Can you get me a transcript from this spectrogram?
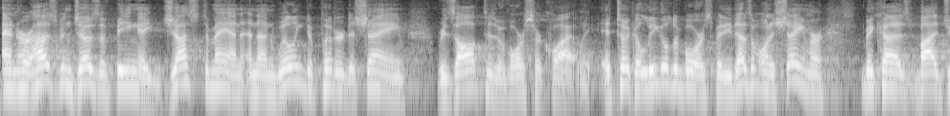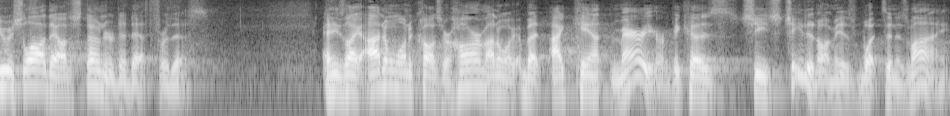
and her husband Joseph, being a just man and unwilling to put her to shame, resolved to divorce her quietly. It took a legal divorce, but he doesn't want to shame her because by Jewish law, they ought to stone her to death for this. And he's like, I don't want to cause her harm, I don't want, but I can't marry her because she's cheated on me, is what's in his mind.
